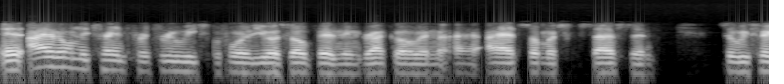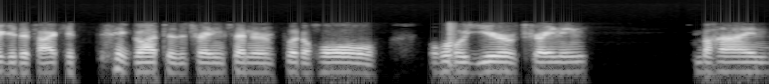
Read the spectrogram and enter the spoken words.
and I had only trained for three weeks before the U.S. Open in Greco, and I, I had so much success, and so we figured if I could go out to the training center and put a whole a whole year of training behind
